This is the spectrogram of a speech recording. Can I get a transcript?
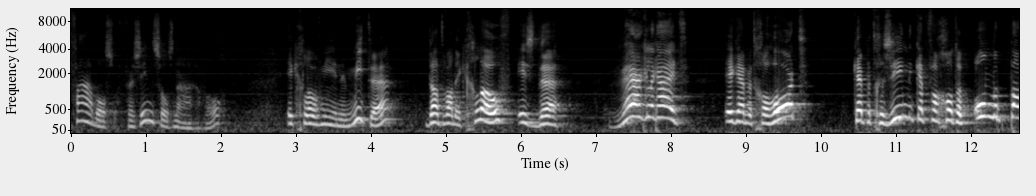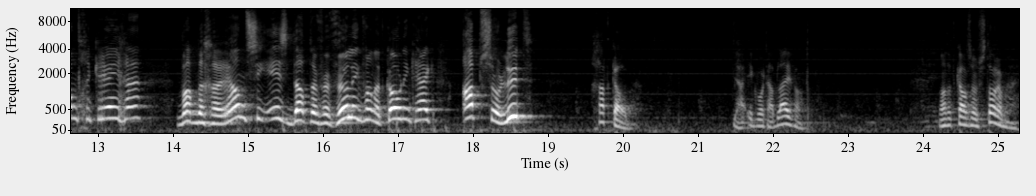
fabels of verzinsels nagevolgd. Ik geloof niet in een mythe, dat wat ik geloof is de werkelijkheid. Ik heb het gehoord, ik heb het gezien, ik heb van God een onderpand gekregen, wat de garantie is dat de vervulling van het koninkrijk absoluut gaat komen. Ja, ik word daar blij van. Want het kan zo stormen.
